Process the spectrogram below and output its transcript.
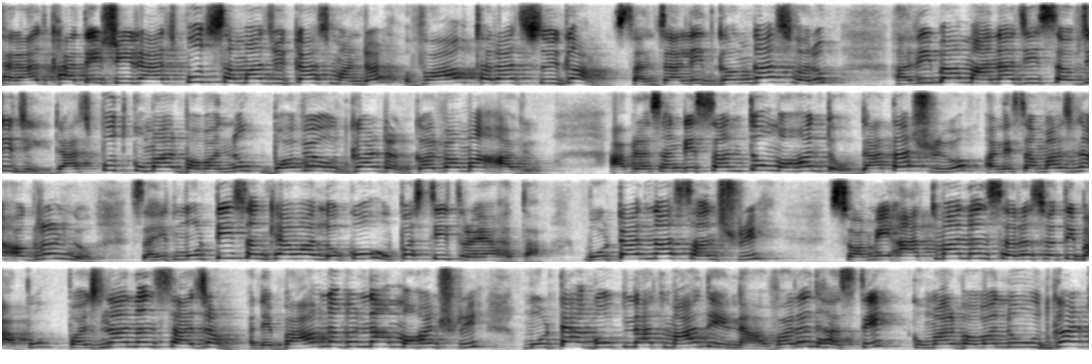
થરાદ ખાતે શ્રી રાજપૂત સમાજ વિકાસ મંડળ, વાવ થરાદ સુઈગામ, સંચાલિત ગંગા સ્વરૂપ, હરિબા માનાજી સવજીજી, રાજપૂત કુમાર ભવનનું ભવ્ય ઉદ્ઘાટન કરવામાં આવ્યું. આ પ્રસંગે સંતો, મહંતો, દાતાશ્રીઓ અને સમાજના અગ્રણીઓ સહિત મોટી સંખ્યામાં લોકો ઉપસ્થિત રહ્યા હતા. બોટાદના સંતશ્રી સ્વામી આત્માનંદ સરસ્વતી બાપુ, ભજનાનંદ સાજમ અને ભાવનગરના મહંત મોટા ગોપનાથ મહાદેવના વરદ હસ્તે કુમાર ભવનનું ઉદ્ઘાટન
